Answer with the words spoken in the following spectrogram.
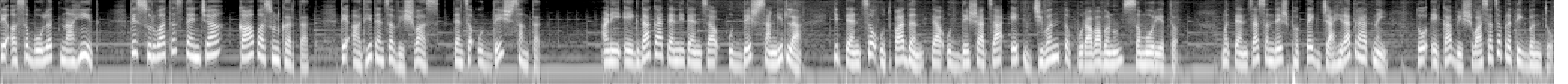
ते असं बोलत नाहीत. ते सुरुवातच त्यांच्या कापासून करतात. ते आधी त्यांचा विश्वास त्यांचा उद्देश सांगतात. आणि एकदा का त्यांनी त्यांचा उद्देश सांगितला की त्यांचं उत्पादन त्या उद्देशाचा एक जिवंत पुरावा बनून समोर येतं. मग त्यांचा संदेश फक्त एक जाहिरात राहत नाही तो एका विश्वासाचं प्रतीक बनतो.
